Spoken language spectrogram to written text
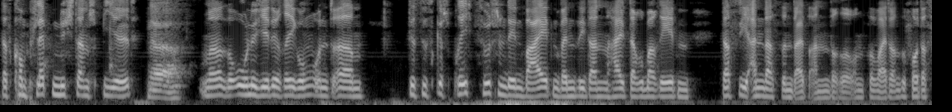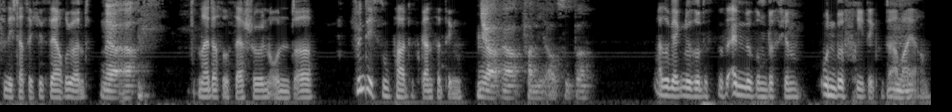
das komplett nüchtern spielt. Ja. Ne, so ohne jede Regung und ähm, das, das Gespräch zwischen den beiden, wenn sie dann halt darüber reden, dass sie anders sind als andere und so weiter und so fort, das finde ich tatsächlich sehr rührend. Ja, ja. Ne, das ist sehr schön und äh, Finde ich super, das ganze Ding. Ja, ja, fand ich auch super. Also wirkt nur so das, das Ende so ein bisschen unbefriedigend, mhm. aber ja.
